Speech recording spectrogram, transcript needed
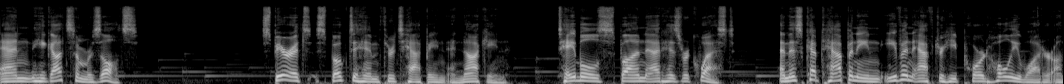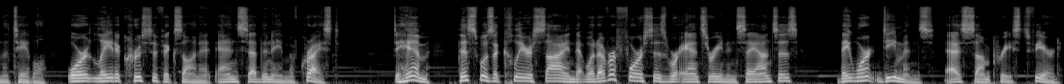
and he got some results. Spirits spoke to him through tapping and knocking. Tables spun at his request, and this kept happening even after he poured holy water on the table or laid a crucifix on it and said the name of Christ. To him, this was a clear sign that whatever forces were answering in seances they weren't demons, as some priests feared.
